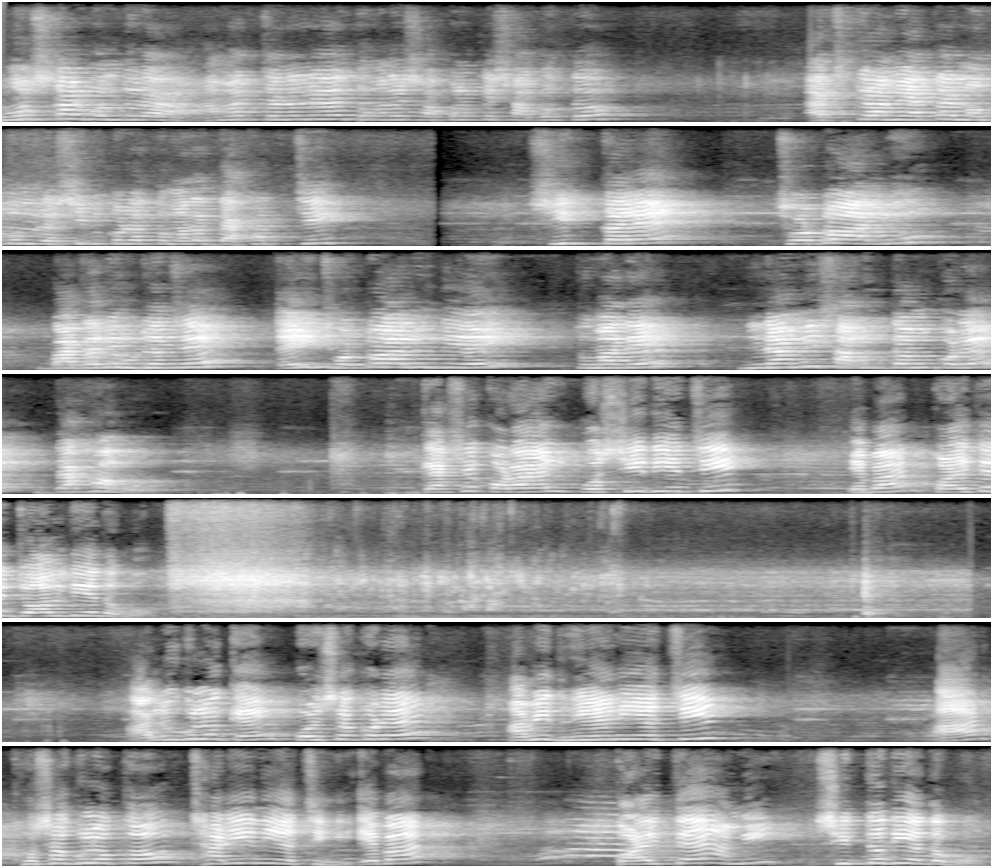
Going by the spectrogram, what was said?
নমস্কার বন্ধুরা, আমার চ্যানেলে তোমাদের সকলকে স্বাগত। আজকে আমি একটা নতুন রেসিপি করে তোমাদের দেখাচ্ছি। শীতকালে ছোট আলু বাজারে উঠেছে। এই ছোট আলু দিয়েই তোমাদের নিরামিষ আলুর দম করে দেখাবো। গ্যাসে কড়াই বসিয়ে দিয়েছি। এবার কড়াইতে জল দিয়ে দেবো। আলুগুলোকে পরিষ্কার করে আমি ধুয়ে নিয়েছি। আর খোসাগুলোকেও ছাড়িয়ে নিয়েছি। এবার কড়াইতে আমি সিদ্ধ দিয়ে দেবো।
